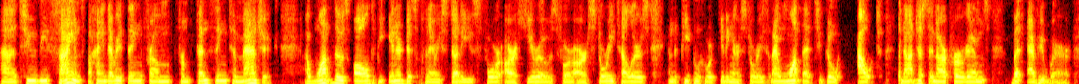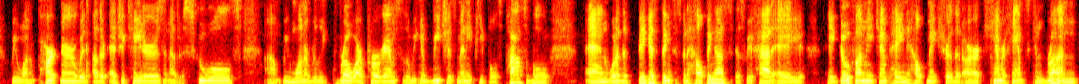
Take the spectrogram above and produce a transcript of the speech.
uh, to the science behind everything from, from fencing to magic. I want those all to be interdisciplinary studies for our heroes, for our storytellers, and the people who are getting our stories. And I want that to go out, not just in our programs, but everywhere. We want to partner with other educators and other schools. Um, we want to really grow our program so that we can reach as many people as possible. And one of the biggest things that's been helping us is we've had a, a GoFundMe campaign to help make sure that our camera camps can run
